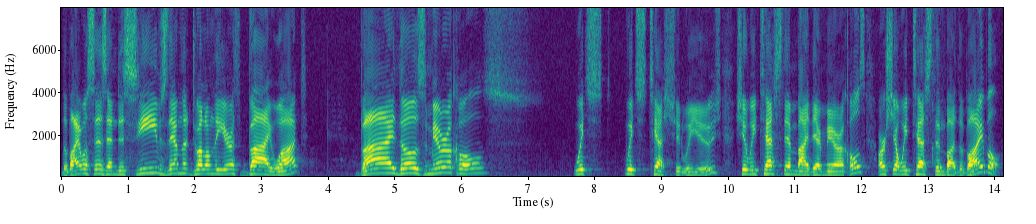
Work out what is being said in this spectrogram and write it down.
The Bible says, and deceives them that dwell on the earth by what? By those miracles which which test should we use? Should we test them by their miracles or shall we test them by the Bible?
